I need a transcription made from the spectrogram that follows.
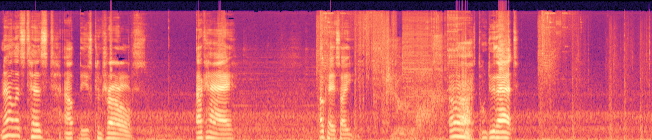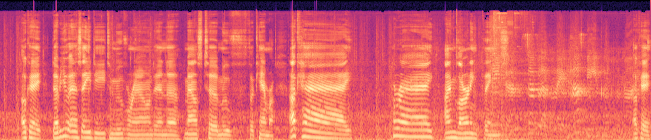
Now let's test out these controls. Okay. Okay, so I... Ugh, don't do that. Okay, WSAD to move around and uh, mouse to move the camera. Okay. Hooray! I'm learning things. Okay,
